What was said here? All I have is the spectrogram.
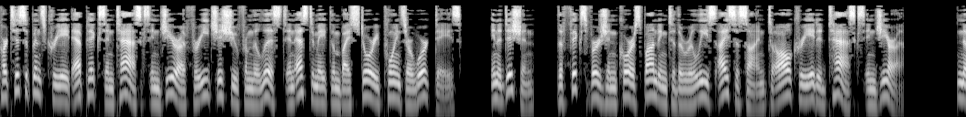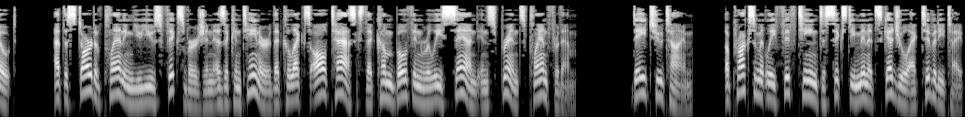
Participants create epics and tasks in Jira for each issue from the list and estimate them by story points or workdays. In addition, the fix version corresponding to the release is assigned to all created tasks in Jira. Note. At the start of planning, you use fix version as a container that collects all tasks that come both in release and in sprints planned for them. Day 2 time. Approximately 15 to 60 minute schedule activity type.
